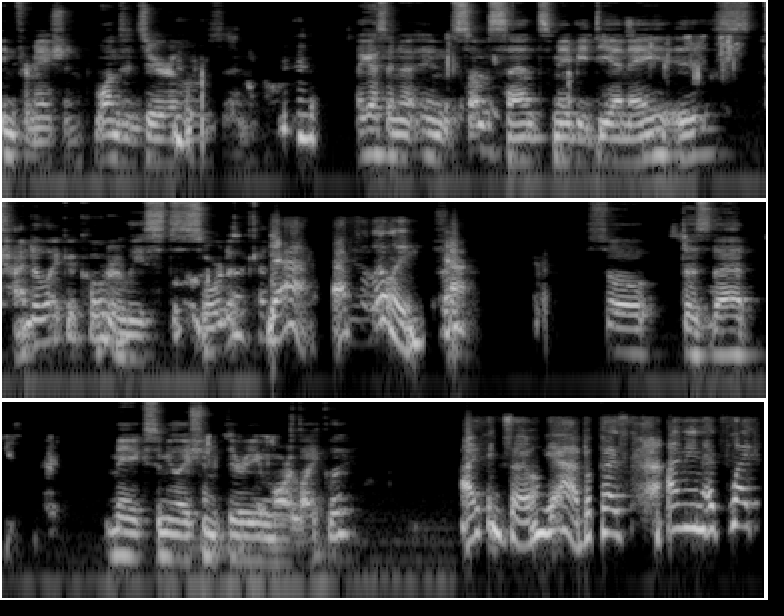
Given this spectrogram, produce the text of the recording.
information, ones and zeros, and mm-hmm. I guess in a, in some sense, maybe DNA is kind of like a code, or at least sort of. Yeah, absolutely. Yeah. So does that make simulation theory more likely? I think so. Yeah, because I mean, it's like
